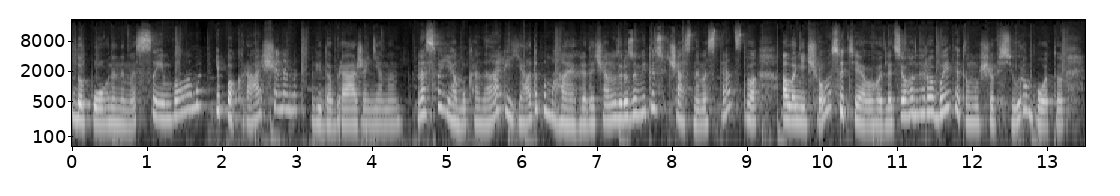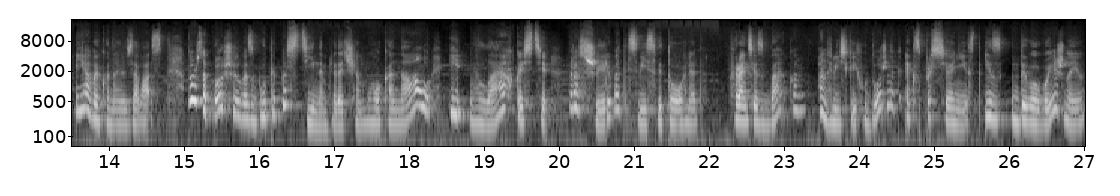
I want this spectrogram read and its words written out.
доповненими символами і покращеними відображеннями. На своєму каналі я допомагаю глядачам зрозуміти сучасне мистецтво, але нічого суттєвого для цього не робити, тому що всю роботу я виконаю за вас. Тож запрошую вас бути постійним глядачем мого каналу і в легкості розширювати свій світогляд. Френсіс Бекон англійський художник-експресіоніст із дивовижною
